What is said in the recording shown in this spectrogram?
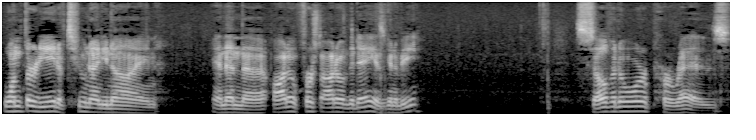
138 of 299. And then the auto, first auto of the day is going to be Salvador Perez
